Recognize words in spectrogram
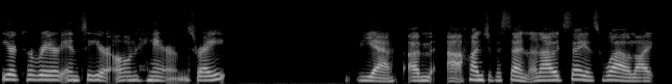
your career into your own hands, right? Yeah, I'm a hundred percent. And I would say as well, like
